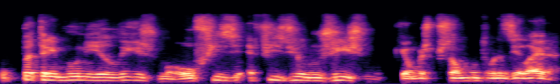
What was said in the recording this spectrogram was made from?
o patrimonialismo ou fisi fisiologismo, que é uma expressão muito brasileira,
